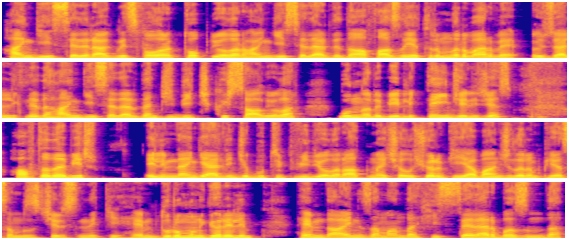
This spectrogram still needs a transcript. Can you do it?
hangi hisseleri agresif olarak topluyorlar, hangi hisselerde daha fazla yatırımları var ve özellikle de hangi hisselerden ciddi çıkış sağlıyorlar. Bunları birlikte inceleyeceğiz. Haftada bir Elimden geldiğince bu tip videolar atmaya çalışıyorum ki yabancıların piyasamız içerisindeki hem durumunu görelim hem de aynı zamanda hisseler bazında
